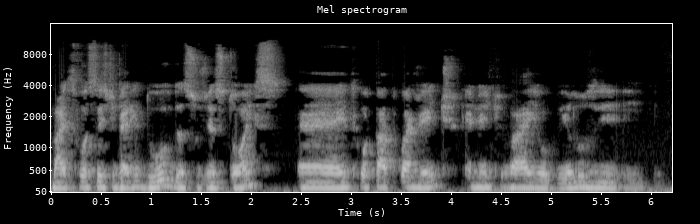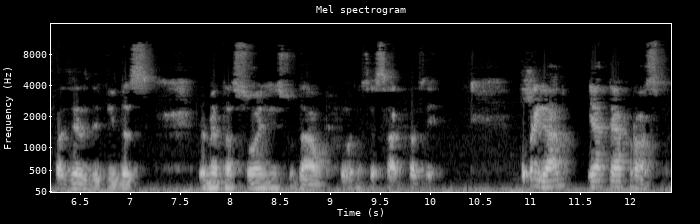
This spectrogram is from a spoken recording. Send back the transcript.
Mas se vocês tiverem dúvidas, sugestões, é, entre em contato com a gente, que a gente vai ouvi-los e, e, fazer as devidas implementações e estudar o que for necessário fazer. Obrigado e até a próxima.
